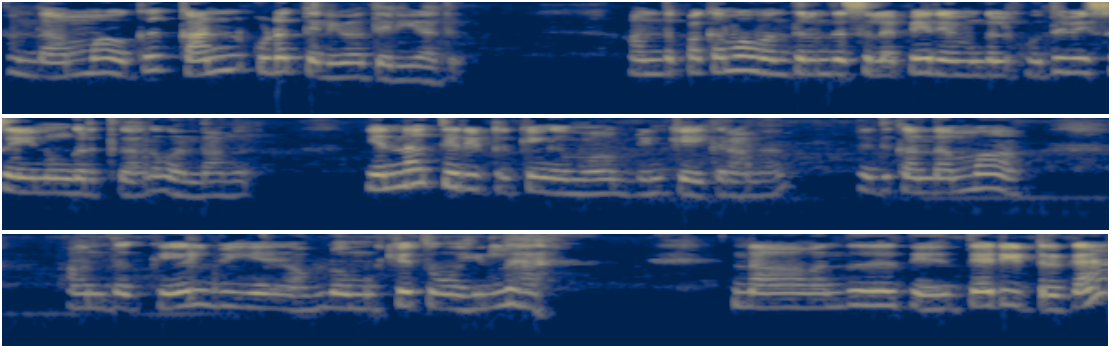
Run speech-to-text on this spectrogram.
அந்த அம்மாவுக்கு கண் கூட தெளிவாக தெரியாது. அந்த பக்கமாக வந்திருந்த சில பேர் இவங்களுக்கு உதவி செய்யணுங்கிறதுக்காக வந்தாங்க. என்ன தேடிட்டு இருக்கீங்கம்மா? அப்படின்னு கேட்குறாங்க இதுக்கு அந்த அம்மா அந்த கேள்வியை அவ்வளோ முக்கியத்துவம் இல்லை. நான் வந்து தே தேடிட்டு இருக்கேன்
